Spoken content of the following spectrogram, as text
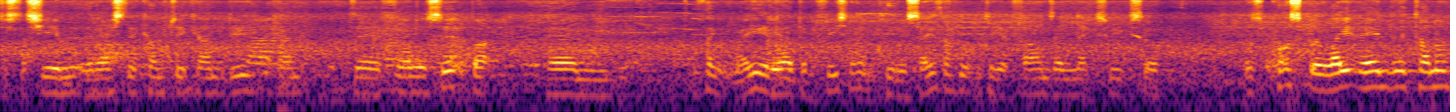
just a shame that the rest of the country can't do can't uh, follow suit, but. Um, I think my area, Dumfries, I think Queen South are hoping to get fans in next week, so there's possibly light at the end of the tunnel.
